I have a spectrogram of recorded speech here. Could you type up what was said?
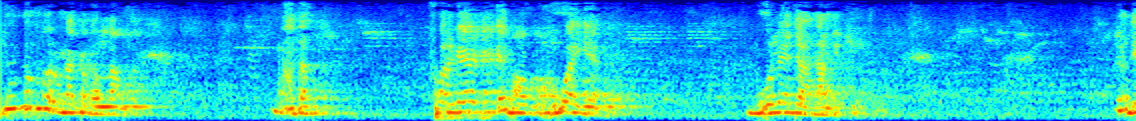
দুই নম্বর ওনাকে বললাম ব্রাদার ফরগেট এবং হু আই ভুলে যান আমি কি? যদি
